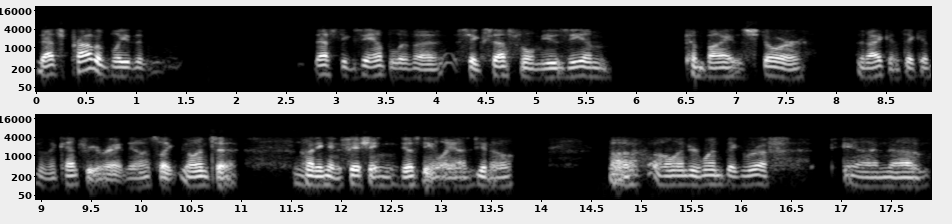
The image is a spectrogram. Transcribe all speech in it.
that's probably the best example of a successful museum combined store that I can think of in the country right now. It's like going to hunting and fishing Disneyland, you know, uh, all under one big roof. And um,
